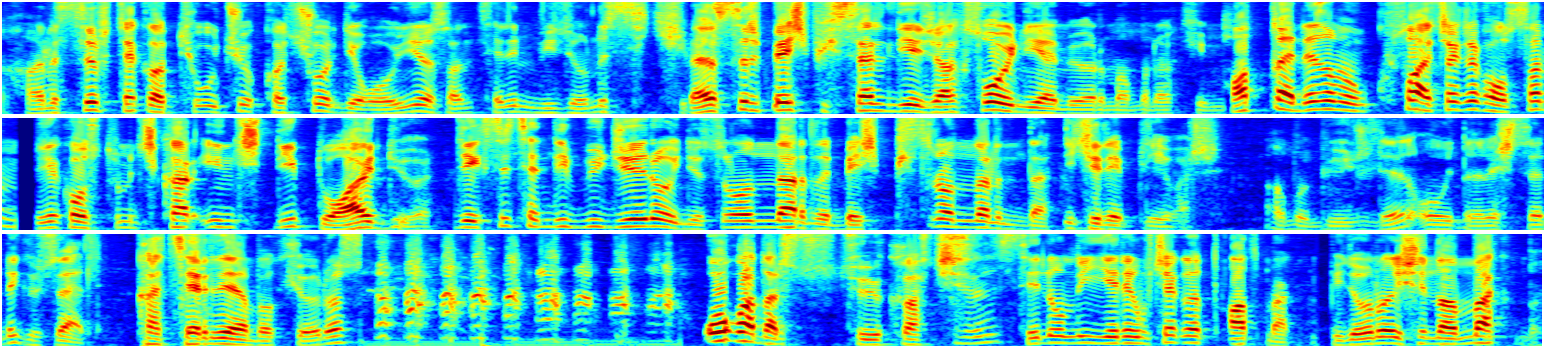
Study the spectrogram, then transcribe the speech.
hani sırf tek atıyor uçuyor kaçıyor diye oynuyorsan senin vizyonunu sikeyim. Ben sırf 5 piksel diye Jax'ı oynayamıyorum amına koyayım. Hatta ne zaman kusa açacak olsam bir kostümü çıkar inç deyip dua ediyor. Diyeceksin sen de büyücüleri oynuyorsun onlar da 5 piksel onların da 2 repliği var. Ama büyücülerin oynanışları güzel. Katerina'ya bakıyoruz. O kadar suikastçısın senin onun yere bıçak at atmak? Bir de ona ışınlanmak mı?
